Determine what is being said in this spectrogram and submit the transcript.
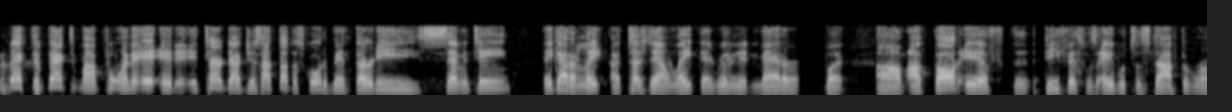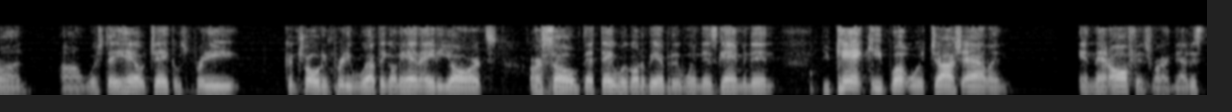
back to back to my point, it, it, it turned out just I thought the score would have been 30-17 they got a late a touchdown late that really didn't matter. But um, I thought if the defense was able to stop the run, um, which they held Jacobs pretty controlled him pretty well. I think only had 80 yards or so that they were going to be able to win this game. And then you can't keep up with Josh Allen in that offense right now. Just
